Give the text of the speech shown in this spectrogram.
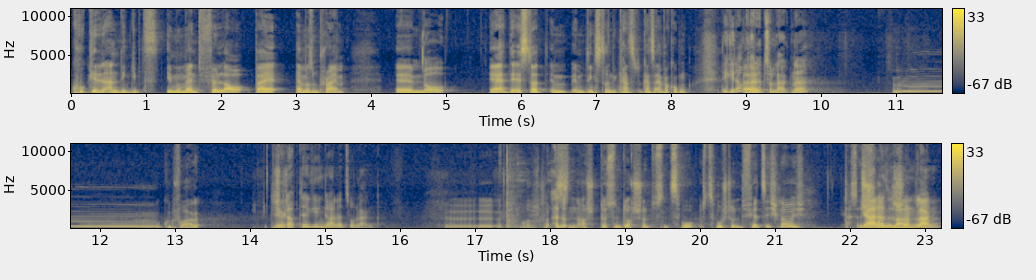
guck dir den an, den gibt es im Moment für lau bei Amazon Prime. Ähm, Oh, Ja, der ist dort im, im Dings drin. Den kannst du kannst einfach gucken. der geht auch Äh, gar nicht so lang, ne? Gute Frage. Ich der- glaube, der ging gar nicht so lang. Boah, ich glaube, Also- das, sind auch- das sind doch schon, das sind 2 Stunden 40, glaube ich. Das ist ja, schon das ist lang. schon lang.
